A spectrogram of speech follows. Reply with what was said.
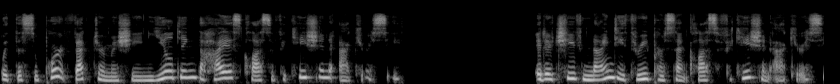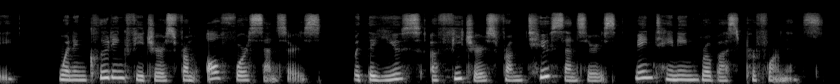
with the support vector machine yielding the highest classification accuracy. It achieved 93% classification accuracy when including features from all four sensors, with the use of features from two sensors maintaining robust performance.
